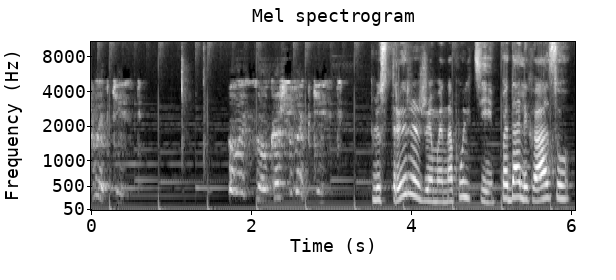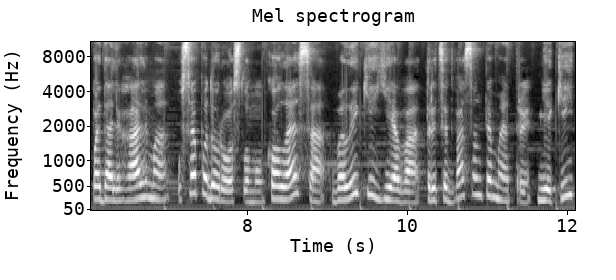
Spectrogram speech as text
швидкість. Висока швидкість. Плюс три режими на пульті: педаль газу, педаль гальма, усе по-дорослому. Колеса великі Єва 32 см, м'які й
